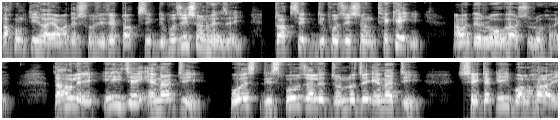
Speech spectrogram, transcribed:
তখন কি হয়? আমাদের শরীরে টক্সিক ডিপোজিশন হয়ে যায়। টক্সিক ডিপোজিশন থেকেই আমাদের রোগ হওয়া শুরু হয়। তাহলে এই যে এনার্জি ওয়েস্ট ডিসপোজালের জন্য যে এনার্জি সেটাকেই বলা হয়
